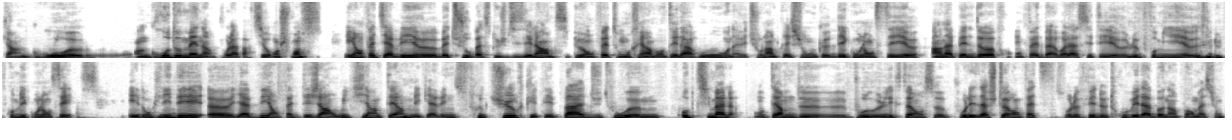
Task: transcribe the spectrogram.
qui est un gros, un gros domaine pour la partie Orange France. Et en fait, il y avait bah, toujours bah, ce que je disais là, un petit peu, en fait, on réinventait la roue. On avait toujours l'impression que dès qu'on lançait un appel d'offres, en fait, bah, voilà, c'était le premier, le premier qu'on lançait. Et donc l'idée, euh, il y avait en fait déjà un wiki interne, mais qui avait une structure qui n'était pas du tout euh, optimale en termes de pour l'expérience pour les acheteurs en fait, sur le fait de trouver la bonne information.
